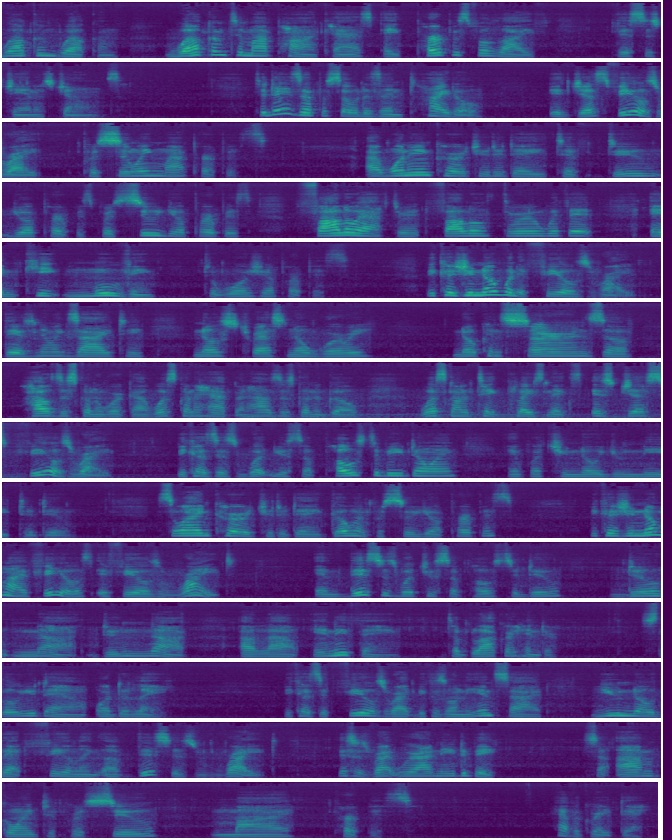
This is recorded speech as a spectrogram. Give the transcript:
Welcome, welcome. Welcome to my podcast, A Purposeful Life. This is Janice Jones. Today's episode is entitled, It Just Feels Right Pursuing My Purpose. I want to encourage you today to do your purpose, pursue your purpose, follow after it, follow through with it, and keep moving towards your purpose. Because you know when it feels right. There's no anxiety, no stress, no worry, no concerns of how's this going to work out? What's going to happen? How's this going to go? What's going to take place next? It just feels right because it's what you're supposed to be doing and what you know you need to do. So I encourage you today go and pursue your purpose because you know how it feels. It feels right. And this is what you're supposed to do. Do not, do not allow anything to block or hinder, slow you down, or delay because it feels right because on the inside you know that feeling of this is right. This is right where I need to be. So I'm going to pursue my purpose. Have a great day.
